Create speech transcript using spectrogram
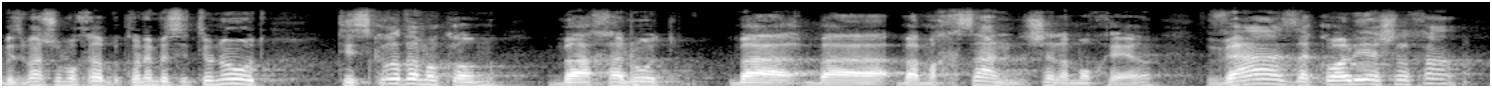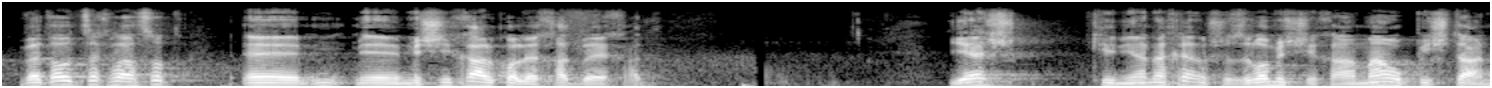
בזמן שהוא מוכר, קונה בסיטונות, תזכור את המקום בחנות, ב, ב, במחסן של המוכר, ואז הכל יהיה שלך, ואתה עוד צריך לעשות אה, אה, משיכה על כל אחד ואחד. יש קניין אחר, שזה לא משיכה, מהו פשטן?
